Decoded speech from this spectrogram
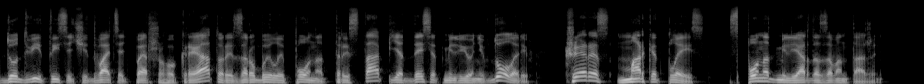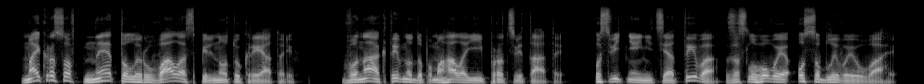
До 2021-го креатори заробили понад 350 мільйонів доларів через Marketplace з понад мільярда завантажень. Microsoft не толерувала спільноту креаторів. Вона активно допомагала їй процвітати. Освітня ініціатива заслуговує особливої уваги.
